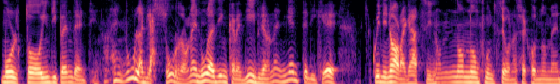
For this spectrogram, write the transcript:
molto indipendenti. Non è nulla di assurdo, non è nulla di incredibile, non è niente di che. Quindi no ragazzi, non, non, non funziona secondo me,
